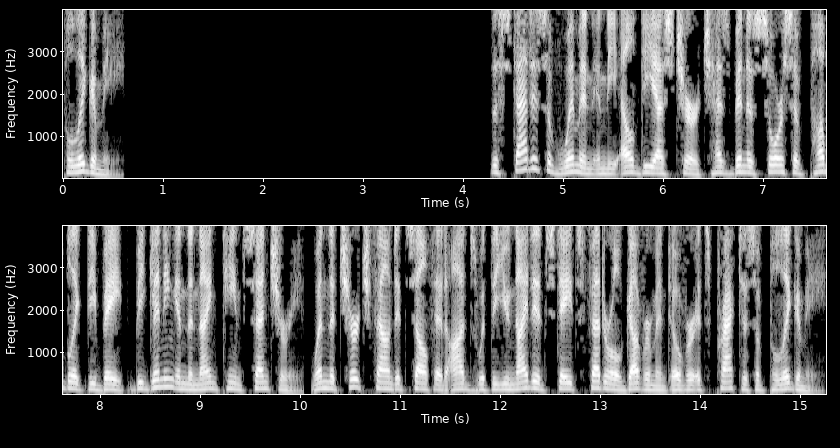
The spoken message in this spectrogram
Polygamy The status of women in the LDS Church has been a source of public debate beginning in the 19th century, when the Church found itself at odds with the United States federal government over its practice of polygamy.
